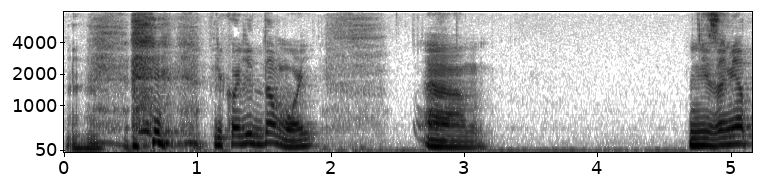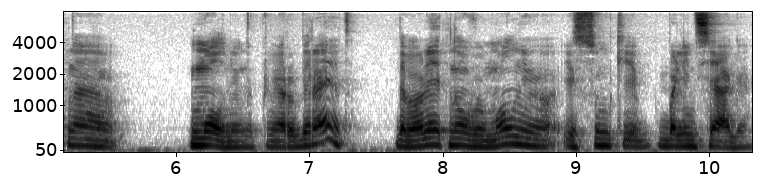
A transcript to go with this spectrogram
Приходит домой. Эм, незаметно молнию, например, убирает, добавляет новую молнию из сумки Balenciaga.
